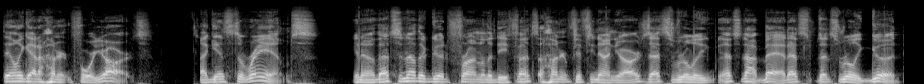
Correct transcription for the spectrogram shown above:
they only got 104 yards. Against the Rams, you know, that's another good front on the defense, 159 yards. That's really that's not bad. That's that's really good.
